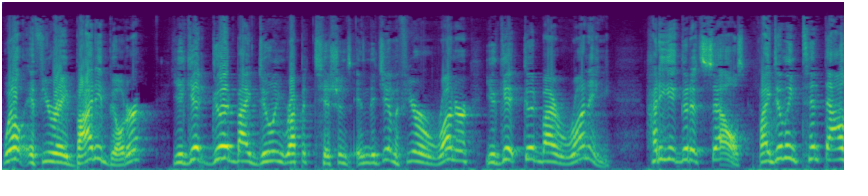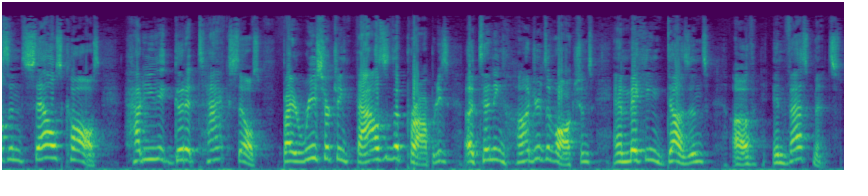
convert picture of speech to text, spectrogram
Well, if you're a bodybuilder, you get good by doing repetitions in the gym. If you're a runner, you get good by running. How do you get good at sales? By doing 10,000 sales calls. How do you get good at tax sales? By researching thousands of properties, attending hundreds of auctions, and making dozens of investments.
